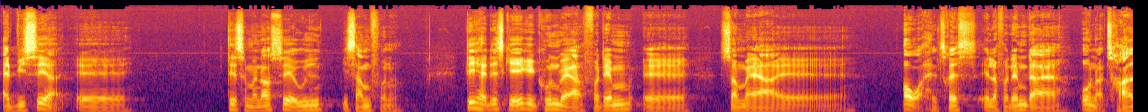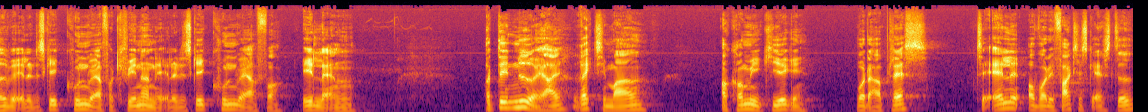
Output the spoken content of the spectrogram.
At vi ser øh, det, som man også ser ude i samfundet det her det skal ikke kun være for dem, øh, som er øh, over 50, eller for dem, der er under 30, eller det skal ikke kun være for kvinderne, eller det skal ikke kun være for et eller andet. Og det nyder jeg rigtig meget, at komme i kirke, hvor der er plads til alle, og hvor det faktisk er et sted,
